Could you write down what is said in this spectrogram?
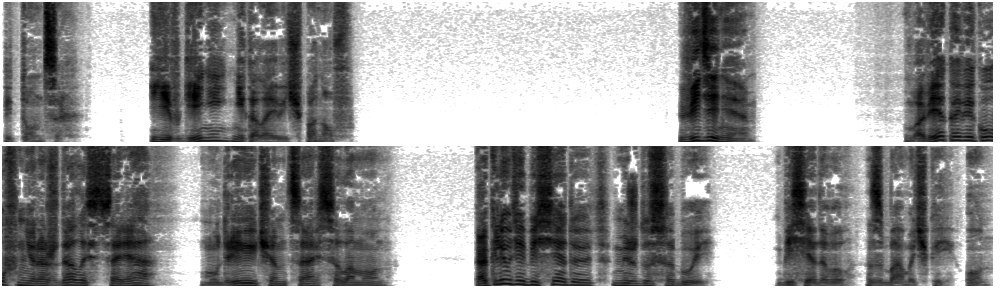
питомцах. Евгений Николаевич Панов Введение Во века веков не рождалось царя, мудрее, чем царь Соломон. Как люди беседуют между собой, беседовал с бабочкой он.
